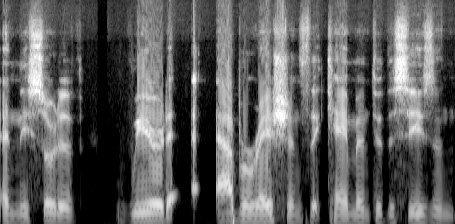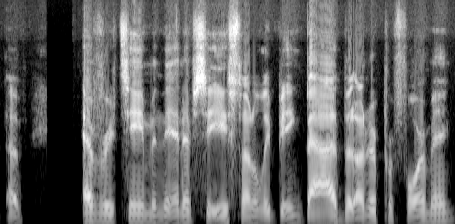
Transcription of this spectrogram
and these sort of weird aberrations that came into the season of every team in the NFC East not only being bad but underperforming.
